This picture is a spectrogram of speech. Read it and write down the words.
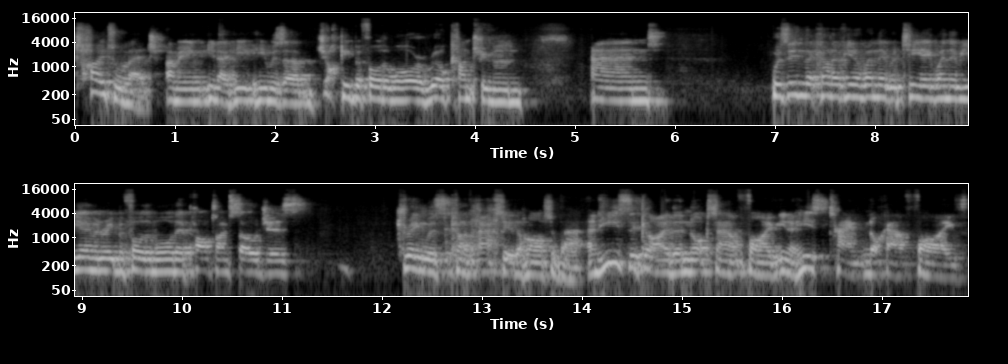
total ledge. I mean, you know, he, he was a jockey before the war, a real countryman, and was in the kind of, you know, when they were TA, when they were yeomanry before the war, they're part time soldiers Dring was kind of absolutely at the heart of that. And he's the guy that knocks out five, you know, his tank knock out five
